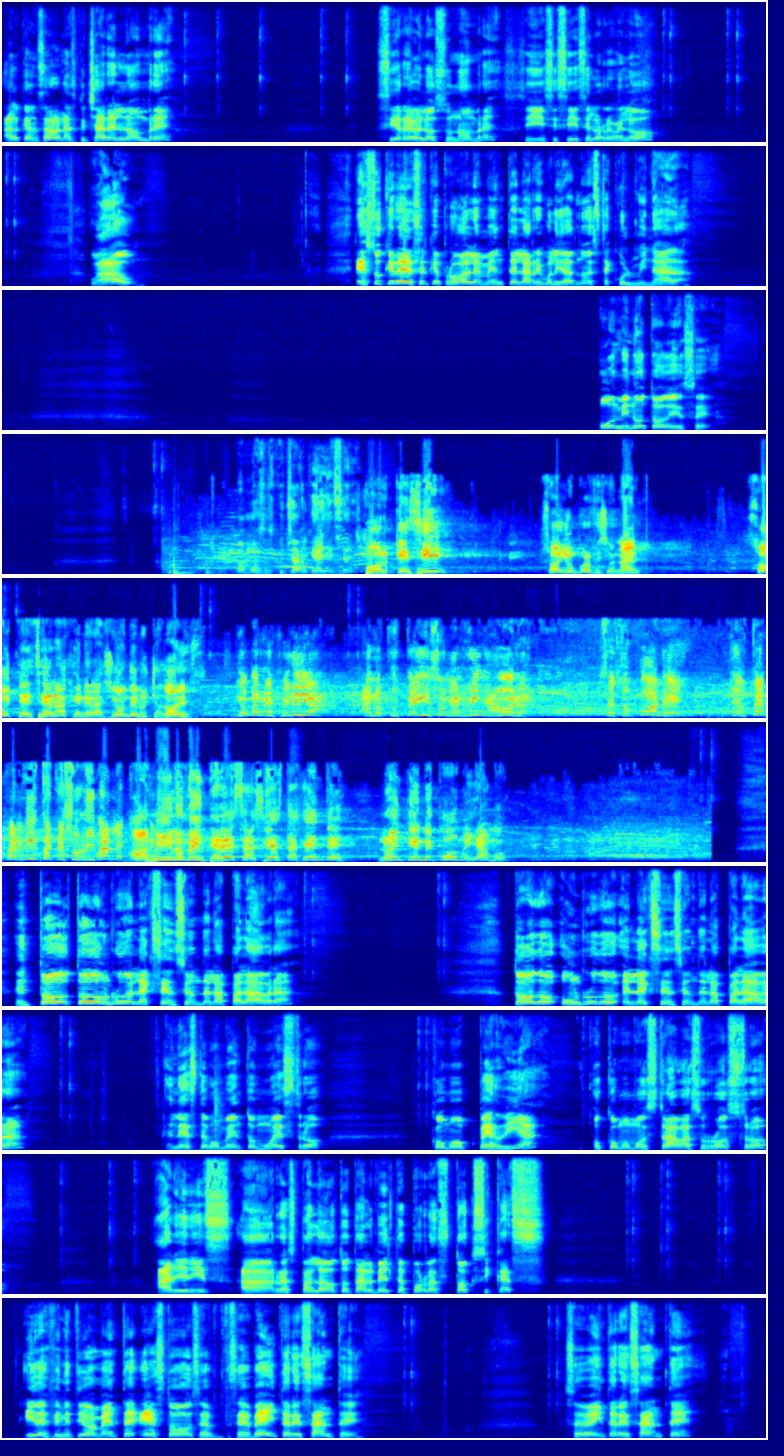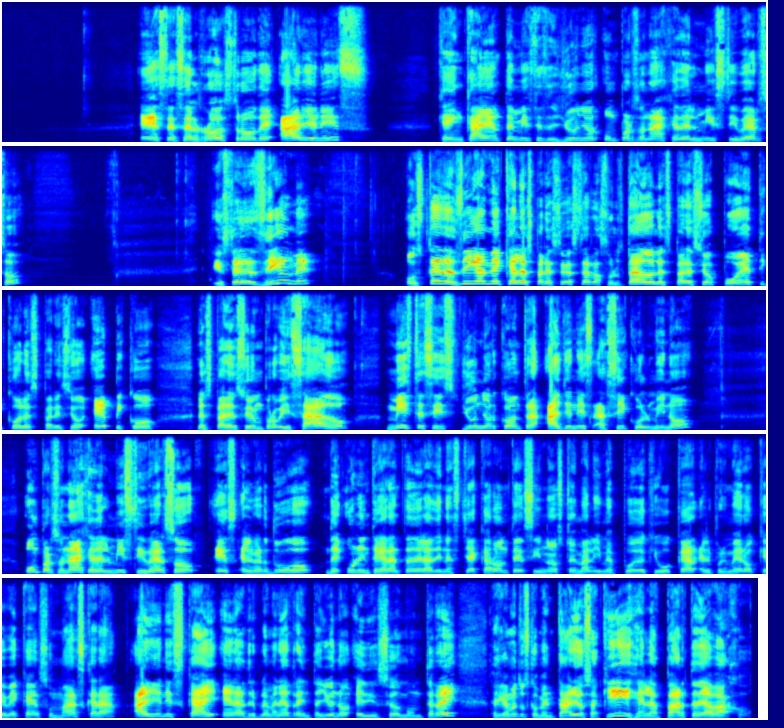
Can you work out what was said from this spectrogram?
Alcanzaron a escuchar el nombre. Sí reveló su nombre. Sí, sí, sí, sí lo reveló. ¡Wow! Esto quiere decir que probablemente la rivalidad no esté culminada. Un minuto, dice. Vamos a escuchar qué dice. Porque sí, soy un profesional. Soy tercera generación de luchadores. Yo me refería a lo que usted hizo en el ring ahora. Se supone que usted permita que su rival le quite. A mí no me interesa si esta gente no entiende cómo me llamo. En todo, todo un rudo en la extensión de la palabra. Todo un rudo en la extensión de la palabra. En este momento muestro cómo perdía o cómo mostraba su rostro. Arienis ha respaldado totalmente por las tóxicas. Y definitivamente esto se, ve interesante. Se ve interesante. Este es el rostro de Arienis. Que encae ante Mysticis Jr. Un personaje del Mistiverso. Y ustedes díganme. Ustedes díganme qué les pareció este resultado. ¿Les pareció poético? ¿Les pareció épico? ¿Les pareció improvisado? Mysticis Jr. contra Arienis así culminó. Un personaje del Mistiverso es el verdugo de un integrante de la dinastía Caronte. Si no estoy mal y me puedo equivocar, el primero que ve caer su máscara, Alien Sky en la Triple Manía 31 edición Monterrey. Déjame tus comentarios aquí en la parte de abajo.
